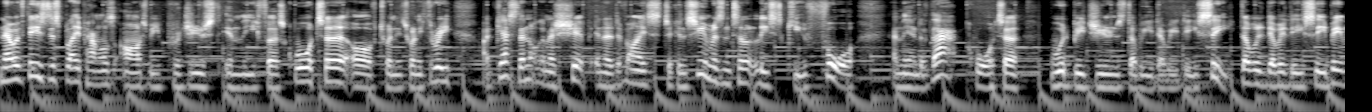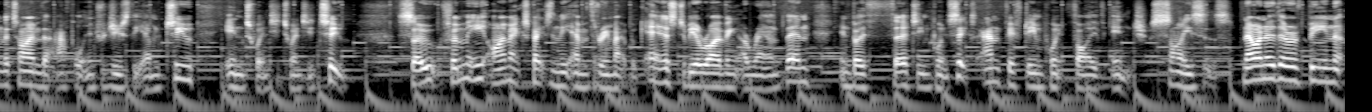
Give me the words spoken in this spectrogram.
Now, if these display panels are to be produced in the first quarter of 2023, I guess they're not going to ship in a device to consumers until at least Q4, and the end of that quarter would be June's WWDC. WWDC being the time that Apple introduced the M2 in 2022. So for me, I'm expecting the M3 MacBook Airs to be arriving around then in both 13.6 and 15.5 inch sizes. Now I know there have been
